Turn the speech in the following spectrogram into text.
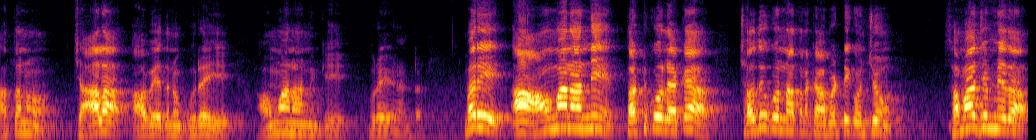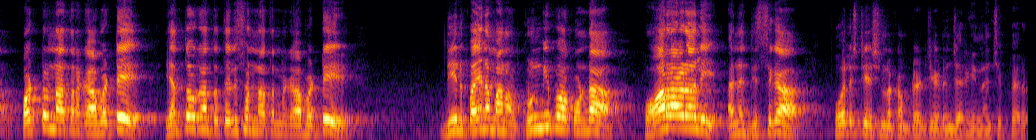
అతను చాలా ఆవేదనకు గురై అవమానానికి గురయ్యాడంట. మరి ఆ అవమానాన్ని తట్టుకోలేక చదువుకున్న అతను కాబట్టి కొంచెం సమాజం మీద పట్టున్న అతను కాబట్టి ఎంతో కొంత తెలుసున్న అతను కాబట్టి దీనిపైన మనం కృంగిపోకుండా పోరాడాలి అనే దిశగా పోలీస్ స్టేషన్లో కంప్లైంట్ చేయడం జరిగిందని చెప్పారు.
